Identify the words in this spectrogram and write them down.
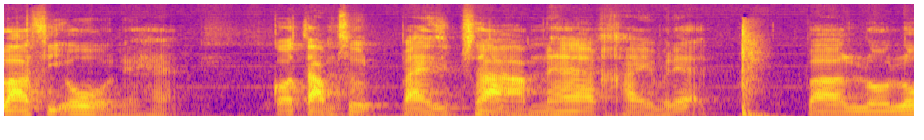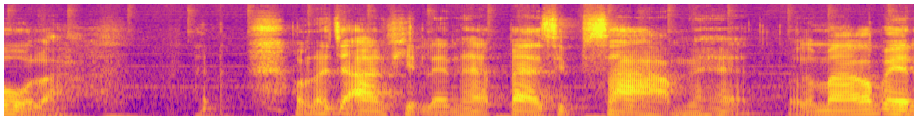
ลาซิโอนะฮะ ก็ต่ำสุด 83 นะฮะ ใครไปเนี่ยปาโลโลล่ะ ผมน่าจะอ่านผิดเลยนะฮะ 83 นะฮะ ต่อมาก็เป็น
